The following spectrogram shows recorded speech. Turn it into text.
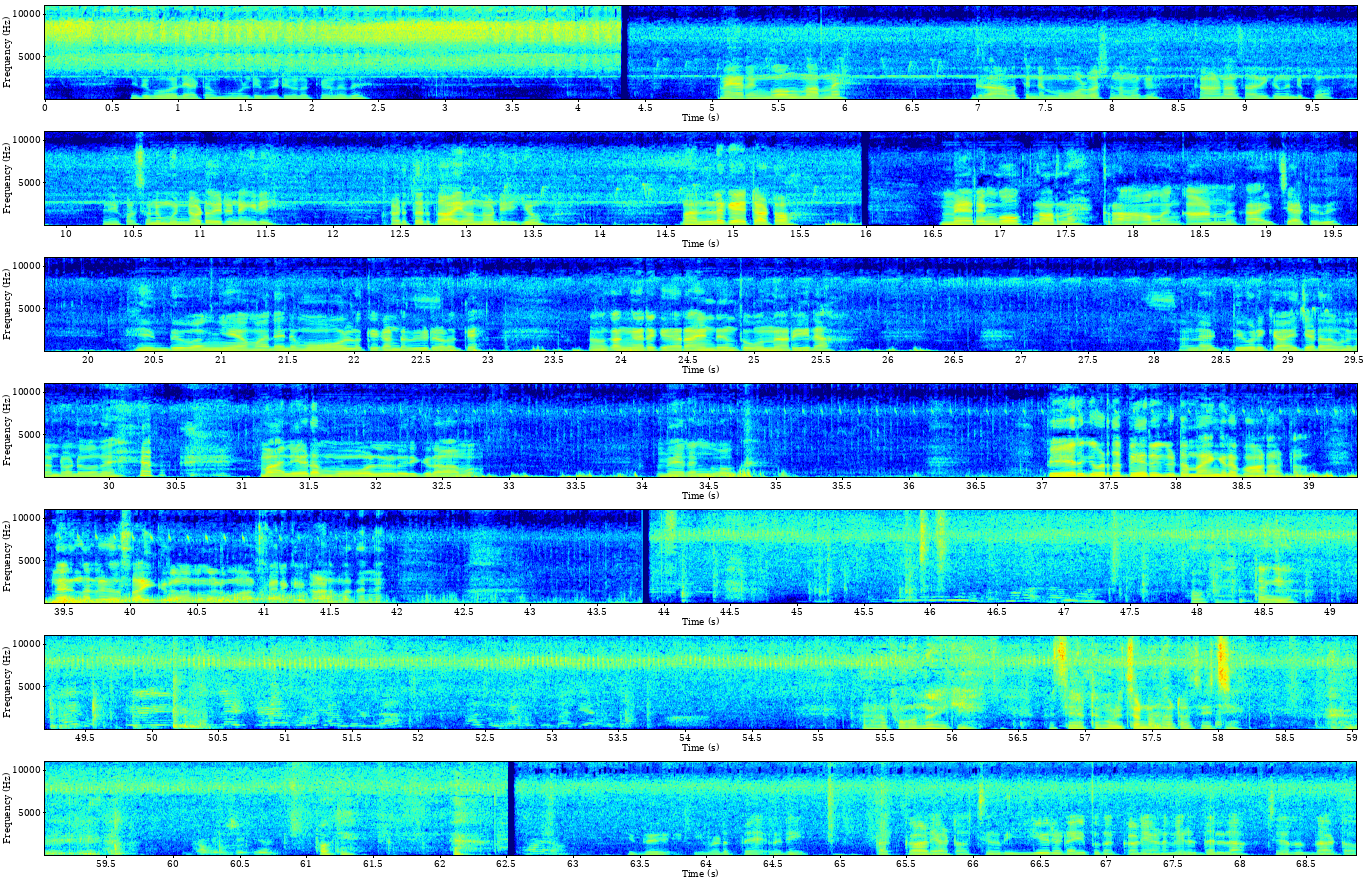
ഇതുപോലെ കേട്ടോ മുകളിൽ വീടുകളൊക്കെ ഉള്ളത്. മെരങ്കോങ് എന്ന് പറഞ്ഞ ഗ്രാമത്തിന്റെ മോൾ വശം നമുക്ക് കാണാൻ സാധിക്കുന്നുണ്ട് ഇപ്പോൾ. ഇനി കുറച്ചുകൂടി മുന്നോട്ട് പോയിട്ടുണ്ടെങ്കിൽ അടുത്തടുത്തായി വന്നുകൊണ്ടിരിക്കും. നല്ല കയറ്റാട്ടോ മെരങ്കോക്ക് എന്ന് പറഞ്ഞ ഗ്രാമം കാണുന്ന കാഴ്ചയാട്ടിത് എന്ത് ഭംഗിയ. മലേന്റെ മുകളിലൊക്കെ കണ്ട വീടുകളൊക്കെ നമുക്ക് അങ്ങനെ കയറാനുണ്ടെന്ന് തോന്നുന്നു. അറിയില്ല. നല്ല അടിപൊളി കാഴ്ചയാട്ടോ നമ്മൾ കണ്ടുകൊണ്ട് പോകുന്നത്. മലയുടെ മുകളിലുള്ളൊരു ഗ്രാമം. മെരങ്കോക്ക്. പേരൊക്കെ ഇവിടുത്തെ പേരൊക്കെ കിട്ടാൻ ഭയങ്കര പാടാട്ടോ. എന്നാലും നല്ല രസമായി ഗ്രാമങ്ങളും ആൾക്കാരൊക്കെ കാണുമ്പോൾ തന്നെ. ഓക്കെ താങ്ക് യു നമ്മൾ പോകുന്ന വഴിക്ക് ചേട്ടൻ വിളിച്ചോണ്ടെന്ന് കേട്ടോ ചേച്ചി. ഓക്കെ ഇത് ഇവിടുത്തെ ഒരു തക്കാളി ആട്ടോ ചെറിയൊരു ടൈപ്പ് തക്കാളിയാണ്. വലുതല്ല ചെറുതാട്ടോ.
